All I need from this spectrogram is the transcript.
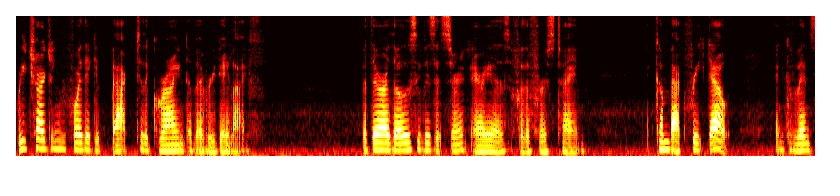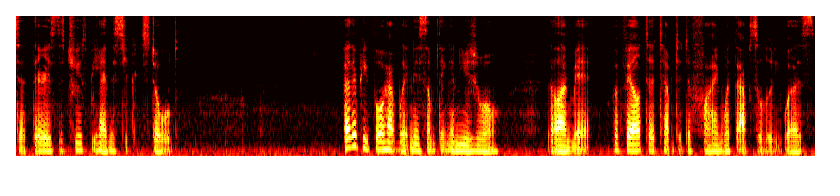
recharging before they get back to the grind of everyday life. But there are those who visit certain areas for the first time and come back freaked out and convinced that there is the truth behind the secrets told. Other people have witnessed something unusual, they'll admit, but fail to attempt to define what the absolutely was.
